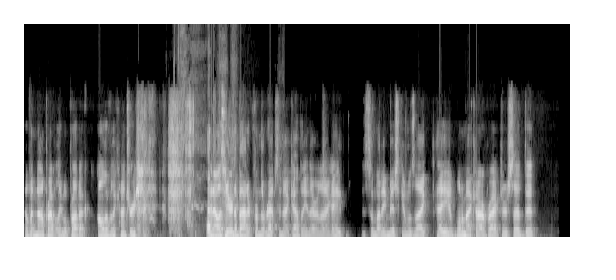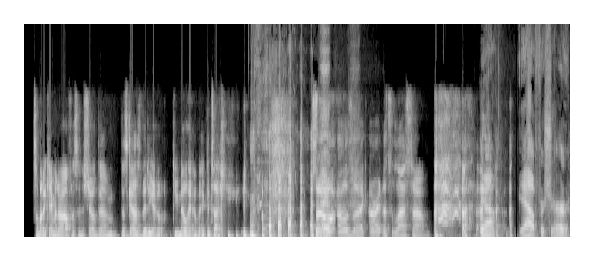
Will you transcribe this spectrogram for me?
of a non-private label product all over the country. and I was hearing about it from the reps in that company. They were like, "Hey, somebody in Michigan was like, hey, one of my chiropractors said that somebody came in their office and showed them this guy's video. Do you know him in Kentucky? so I was like, all right, that's the last time. yeah, yeah, for sure.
